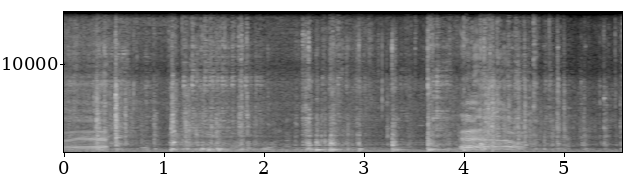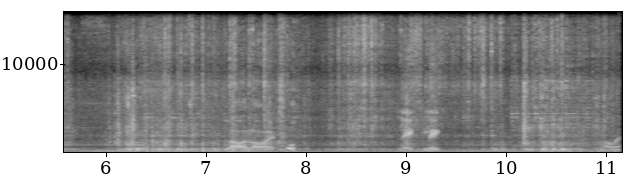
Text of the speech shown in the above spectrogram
เออเออเออล้อลอยอุ๊ยเล็กเล็กเอาไหม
